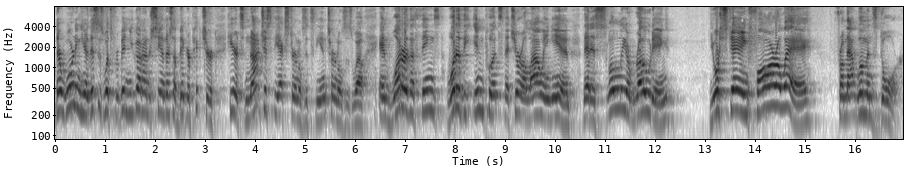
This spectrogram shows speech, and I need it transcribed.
they're warning here this is what's forbidden. You've got to understand there's a bigger picture here. It's not just the externals, it's the internals as well. And what are the things, what are the inputs that you're allowing in that is slowly eroding? You're staying far away from that woman's door.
